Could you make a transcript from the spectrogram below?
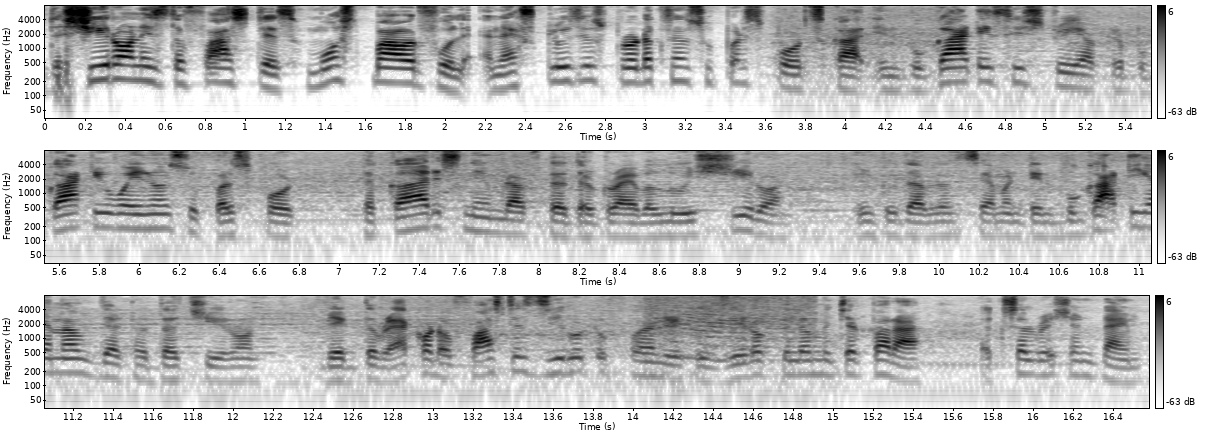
The Chiron is the fastest, most powerful and exclusive production super sports car in Bugatti's history after Bugatti Veyron Super Sport. The car is named after the driver Louis Chiron. In 2017, Bugatti announced that the Chiron broke the record of fastest 0 to 400 to 0 km per acceleration time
